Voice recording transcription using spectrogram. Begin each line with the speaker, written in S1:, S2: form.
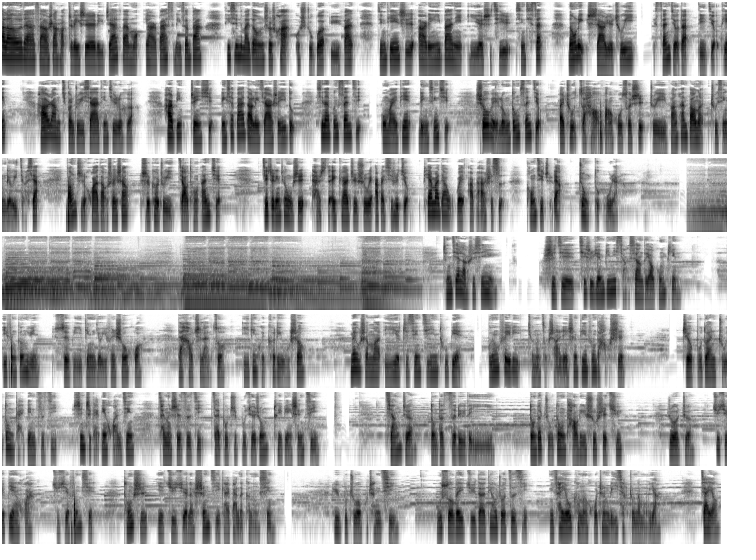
S1: Hello，大家早上好，这里是荔枝 FM 幺二八四零三八，听心的脉动说实话，我是主播于帆。今天是二零一八年一月十七日，星期三，农历十二月初一，三九的第九天。好，让我们去关注一下天气如何。哈尔滨阵雪，零下八到零下二十一度，西南风三级，雾霾天，零星雪，收尾隆冬三九，外出做好防护措施，注意防寒保暖，出行留意脚下。防止滑倒摔伤，时刻注意交通安全。截止凌晨五时，海市的 AQI 指数为二百七十九，PM 二点五为二百二十四，空气质量重度污染。陈谦老师心语：世界其实远比你想象的要公平。一分耕耘。虽不一定有一份收获，但好吃懒做一定会颗粒无收。没有什么一夜之间基因突变，不用费力就能走上人生巅峰的好事。只有不断主动改变自己，甚至改变环境，才能使自己在不知不觉中蜕变升级。强者懂得自律的意义，懂得主动逃离舒适区；弱者拒绝变化，拒绝风险。同时，也拒绝了升级改版的可能性。玉不琢不成器，无所畏惧地雕琢自己，你才有可能活成理想中的模样。加油！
